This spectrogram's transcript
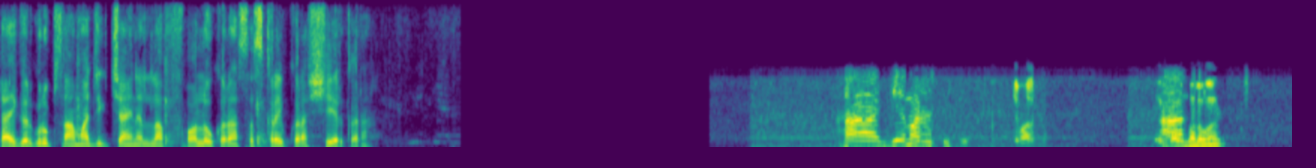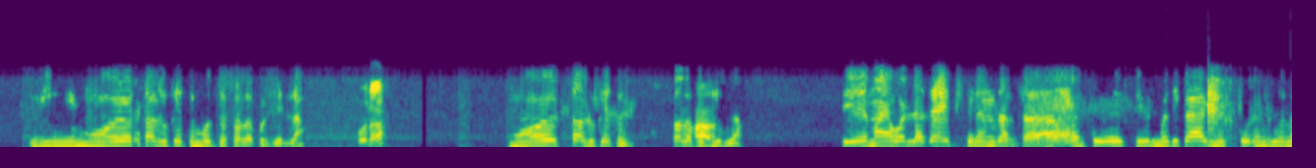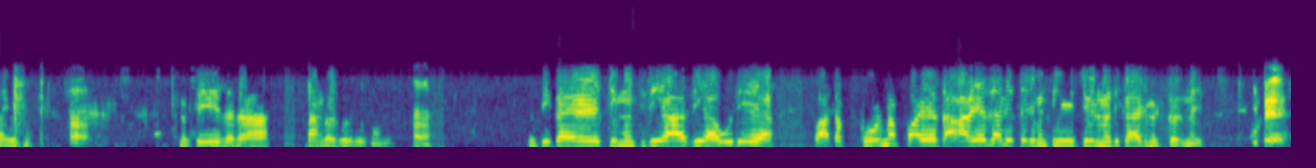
Tiger group सामाजिक चॅनलला follow करा सबस्क्राईब करा शेअर करा. हा जय महाराष्ट्र सर. मी मोहोळ तालुक्यातून बोलतो सोलापूर जिल्हा. कोण? मोहोळ तालुक्यातून सोलापूर. जिल्हा. ते माझ्या वडिलाचा ऍक्सिडेंट झालता पण ते सिव्हिलमध्ये काय ऍडमिट करून घेऊ नये. हा. मग ते जरा सांगत होते हा. ती काय ती म्हणते ती आज या उद्या या. आता पूर्ण पायात आळ्या झाले तरी पण ती सिव्हिलमध्ये काय ऍडमिट करत नाहीत. कुठे?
